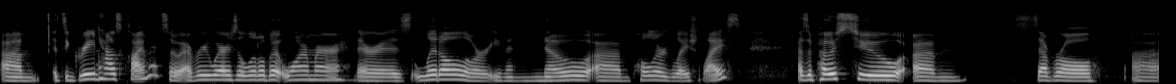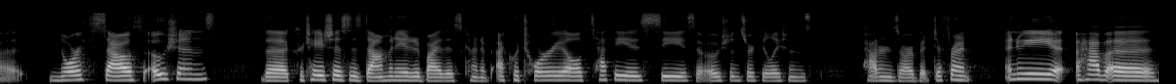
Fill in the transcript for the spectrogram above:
Um, it's a greenhouse climate, so everywhere is a little bit warmer. There is little or even no um, polar glacial ice, as opposed to um, several uh, north-south oceans. The Cretaceous is dominated by this kind of equatorial Tethys Sea, so ocean circulations patterns are a bit different. And we have a,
